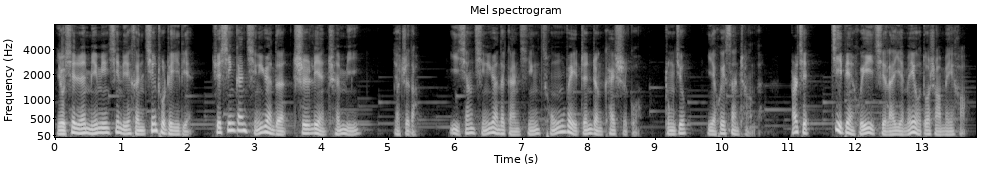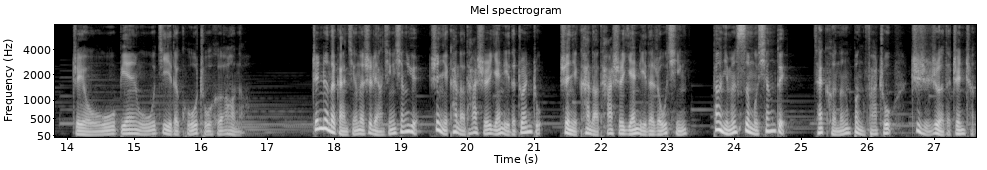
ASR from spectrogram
有些人明明心里很清楚这一点，却心甘情愿的痴恋沉迷。要知道，一厢情愿的感情从未真正开始过，终究也会散场的。而且，即便回忆起来，也没有多少美好，只有无边无际的苦楚和懊恼。真正的感情呢，是两情相悦，是你看到他时眼里的专注，是你看到他时眼里的柔情。当你们四目相对，才可能迸发出炙热的真诚。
